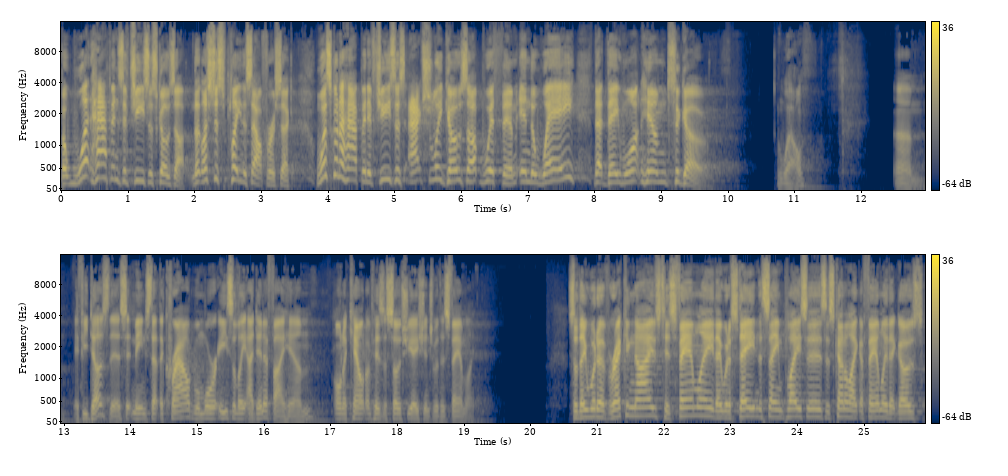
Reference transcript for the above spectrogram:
But what happens if Jesus goes up? Let's just play this out for a second. What's going to happen if Jesus actually goes up with them in the way that they want him to go? Well, um, if he does this, it means that the crowd will more easily identify him on account of his associations with his family. So they would have recognized his family. They would have stayed in the same places. It's kind of like a family that goes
